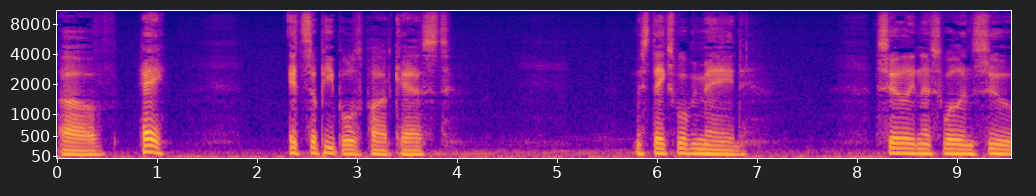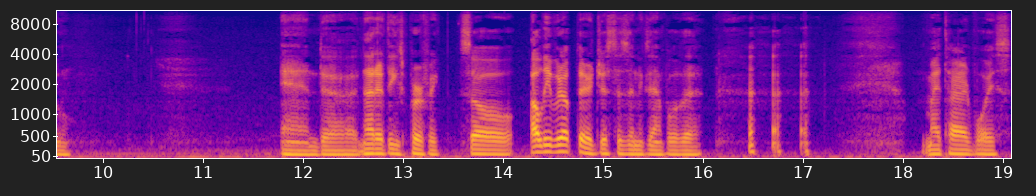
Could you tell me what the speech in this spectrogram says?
of hey, it's a people's podcast Mistakes will be made. Silliness will ensue. And uh, not everything's perfect. So I'll leave it up there just as an example of that. My tired voice.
